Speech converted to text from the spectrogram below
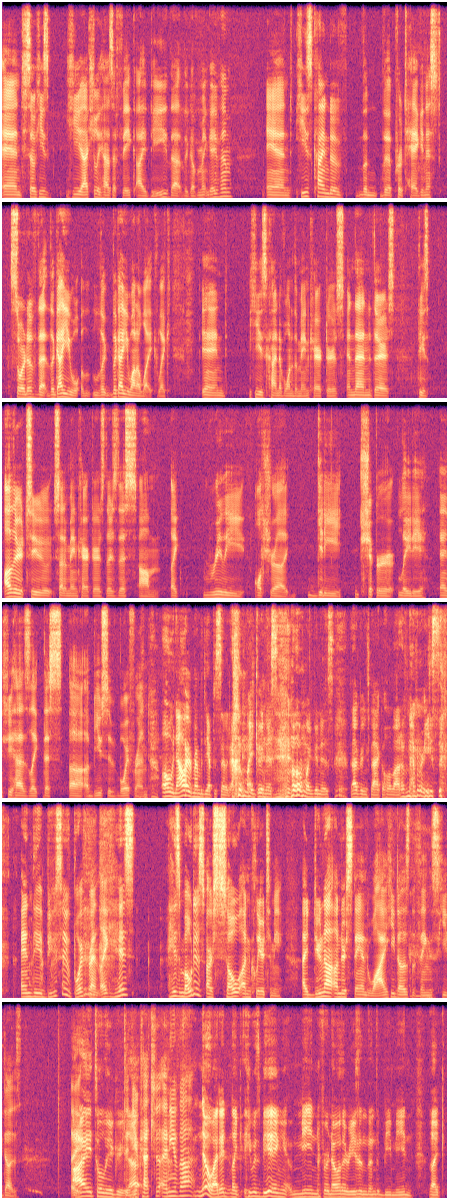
and so he's he actually has a fake ID that the government gave him, and he's kind of the the protagonist, sort of that the guy you the, the guy you want to like like, and he's kind of one of the main characters, and then there's these other two set of main characters there's this um like really ultra giddy chipper lady and she has like this uh, abusive boyfriend. Oh, now I remember the episode. Oh my goodness. Oh my goodness. That brings back a whole lot of memories. and the abusive boyfriend, like his his motives are so unclear to me. I do not understand why he does the things he does. Like, I totally agree. did you catch any of that? No, I didn't. Like he was being mean for no other reason than to be mean. Like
